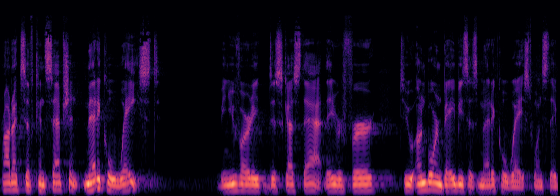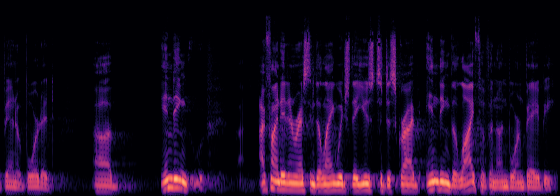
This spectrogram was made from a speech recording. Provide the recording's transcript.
Products of conception. Medical waste. I mean, you've already discussed that. They refer to unborn babies as medical waste once they've been aborted. Uh, ending, I find it interesting the language they use to describe ending the life of an unborn baby.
